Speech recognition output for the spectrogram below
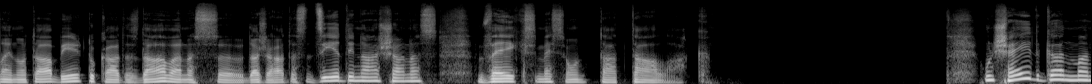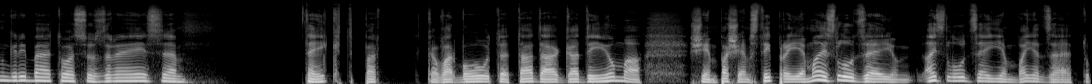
lai no tā birtu kādas dāvanas, dažādas dziedināšanas, veiksmes un tā tālāk. Un šeit gan man gribētos uzreiz eh, teikt par ka varbūt tādā gadījumā šiem pašiem stiprajiem aizlūdzējiem vajadzētu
